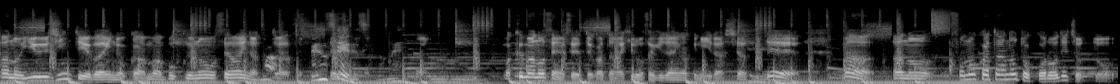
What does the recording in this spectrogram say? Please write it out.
あの友人って言えばいいのか、まあ僕のお世話になった、まあ、先生ですよね。はいうんまあ、熊野先生って方が弘前大学にいらっしゃって、まあ、あの、その方のところでちょっと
